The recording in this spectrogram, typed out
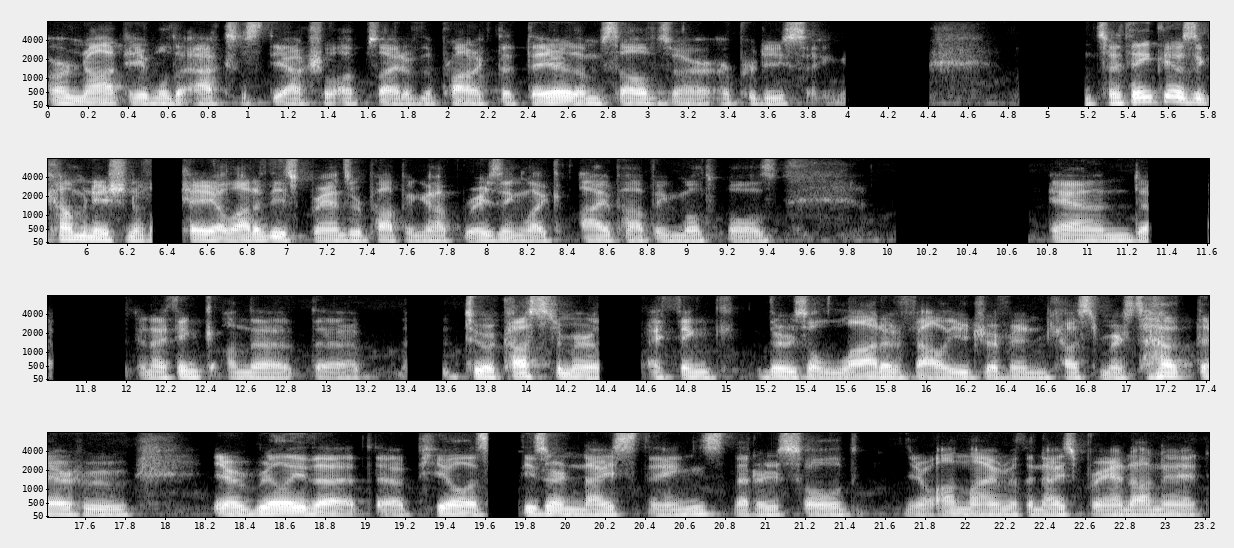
are not able to access the actual upside of the product that they themselves are, are producing. So i think there's a combination of hey a lot of these brands are popping up raising like eye popping multiples. And uh, and i think on the the to a customer i think there's a lot of value driven customers out there who you know really the, the appeal is these are nice things that are sold you know online with a nice brand on it.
